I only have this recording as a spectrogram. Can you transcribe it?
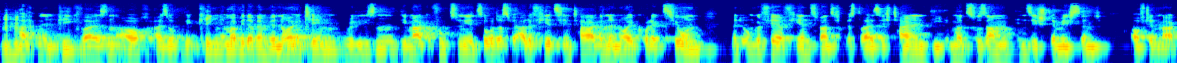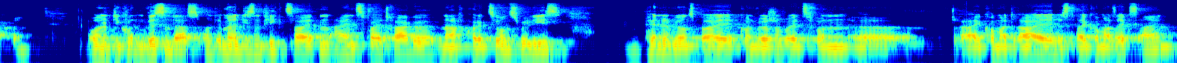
mhm. hatten in Peakweisen auch, also wir kriegen immer wieder, wenn wir neue Themen releasen, die Marke funktioniert so, dass wir alle 14 Tage eine neue Kollektion mit ungefähr 24 bis 30 Teilen, die immer zusammen in sich stimmig sind, auf den Markt bringen. Und die Kunden wissen das und immer in diesen Peakzeiten, ein, zwei Tage nach Kollektionsrelease, pendeln wir uns bei Conversion Rates von äh, 3,3 bis 3,6 ein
